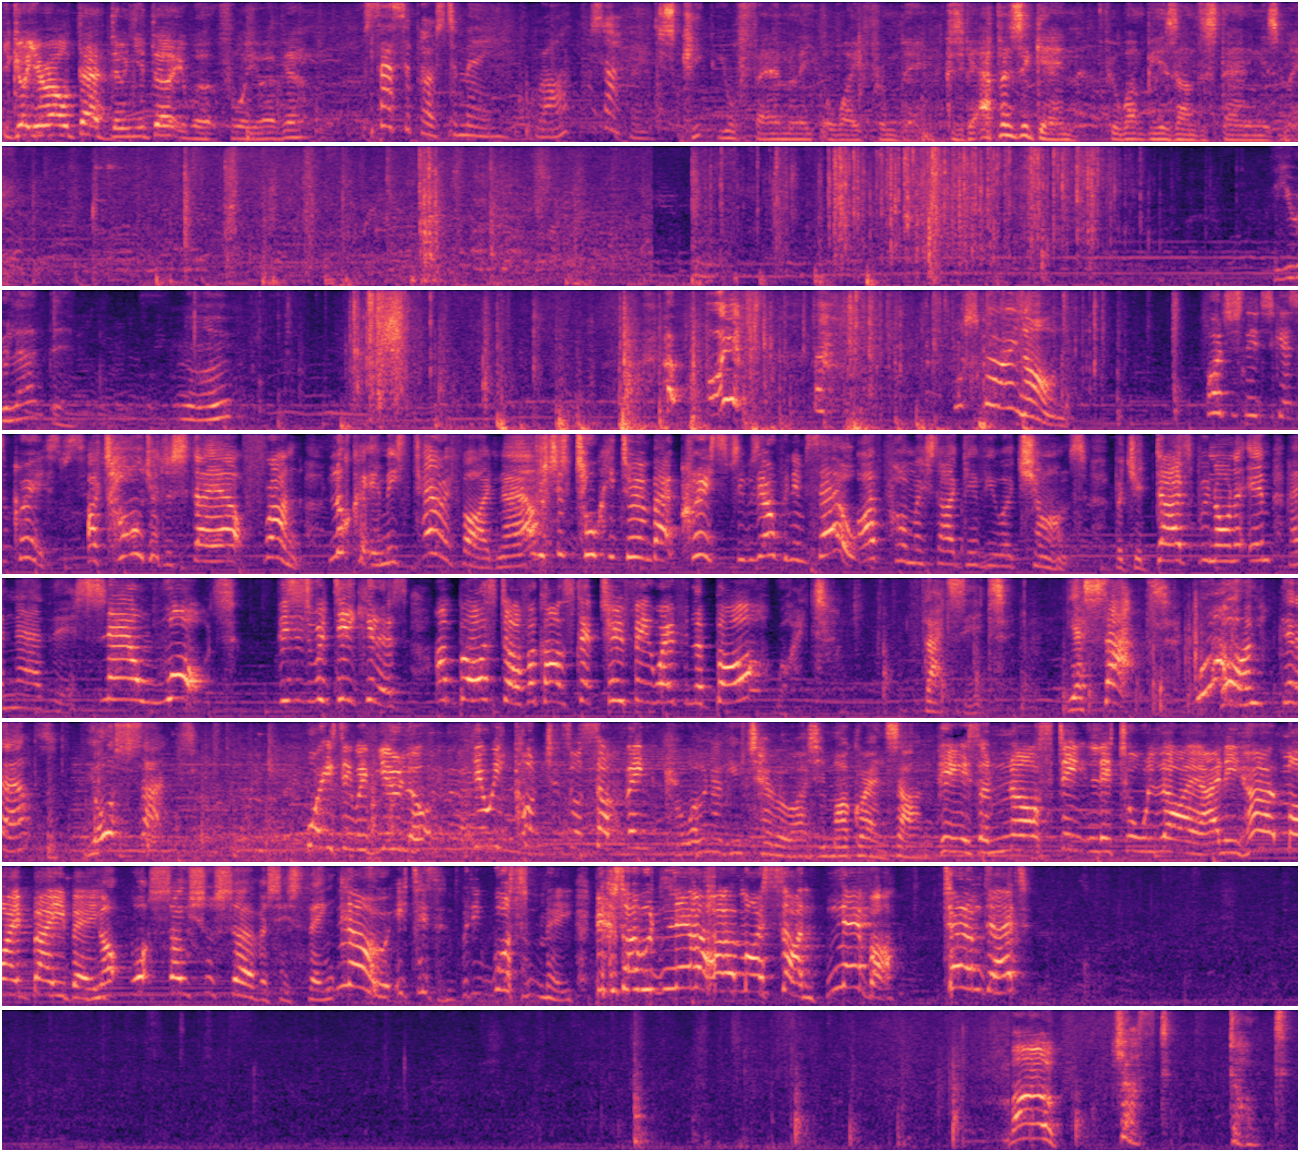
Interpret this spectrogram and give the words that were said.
You got your old dad doing your dirty work for you, have you? What's that supposed to mean? Right, what's happened? Just keep your family away from Ben, because if it happens again, Phil won't be as understanding as me. Are you allowed then? No. Uh, uh, what's going on? Oh, I just need to get some crisps. I told you to stay out front. Look at him, he's terrified now. I was just talking to him about crisps. He was helping himself. I promised I'd give you a chance, but your dad's been on at him, and now this. Now what? This is ridiculous. I'm bar staff. I can't step two feet away from the bar. Right, that's it. You're sacked. Go on, get out. You're sacked. What is it with you lot? Guilty conscience or something? I won't have you terrorising my grandson. He is a nasty little liar and he hurt my baby. Not what social services think. No, it isn't, but it wasn't me. Because I would never hurt my son. Never. Tell him, Dad. Mo! Just don't.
